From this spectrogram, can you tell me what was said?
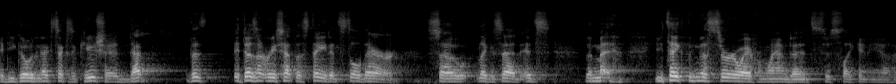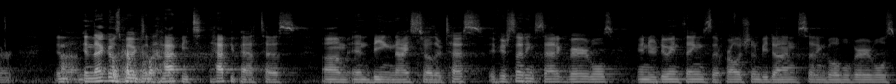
and you go to the next execution, that this, it doesn't reset the state; it's still there. So, like I said, it's the you take the mister away from Lambda, it's just like any other. And, um, and that goes back to the happy, happy path tests um, and being nice to other tests. If you're setting static variables and you're doing things that probably shouldn't be done, setting global variables,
